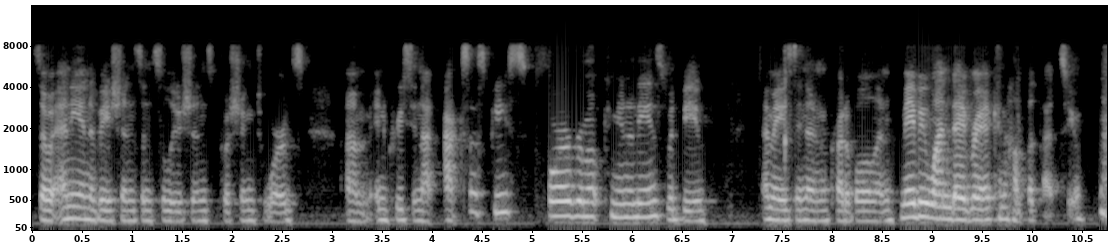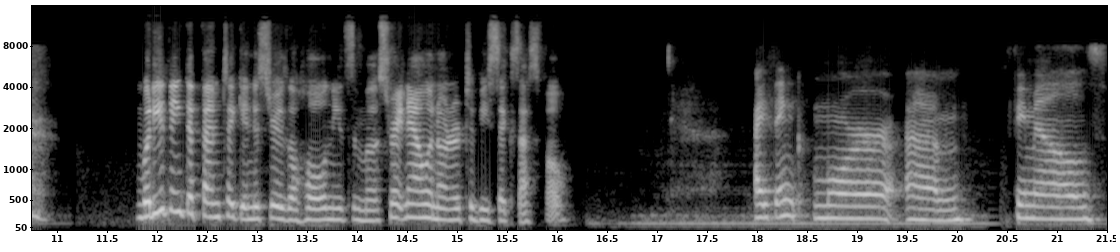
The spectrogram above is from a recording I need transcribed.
So, any innovations and solutions pushing towards um, increasing that access piece for remote communities would be amazing and incredible. And maybe one day Reya can help with that too. what do you think the femtech industry as a whole needs the most right now in order to be successful? I think more um, females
